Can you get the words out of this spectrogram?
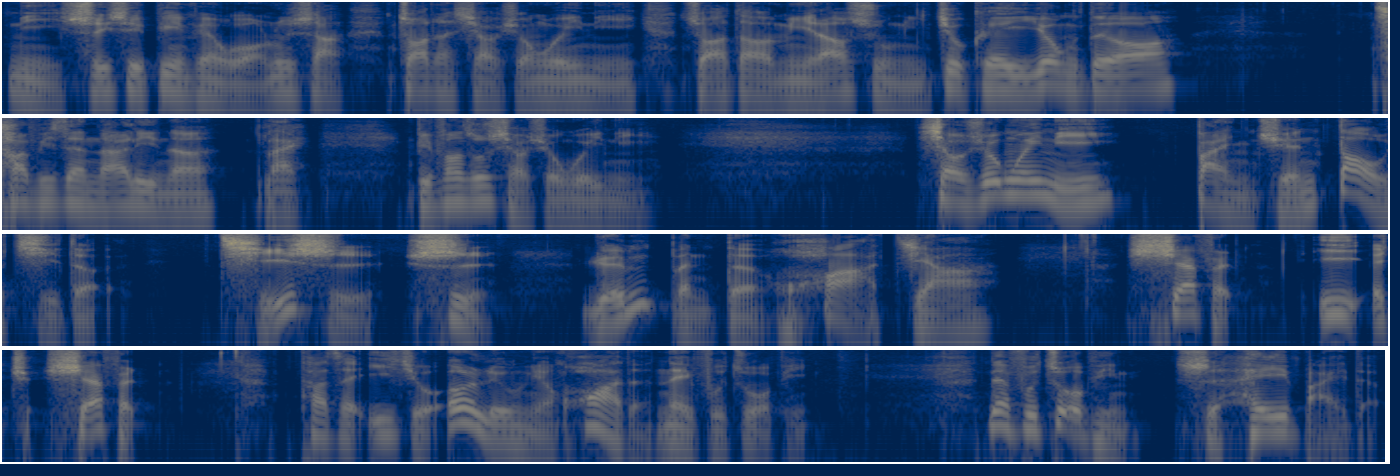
你随随便便网络上抓到小熊维尼、抓到米老鼠你就可以用的哦。差别在哪里呢？来，比方说小熊维尼，小熊维尼版权到期的其实是。原本的画家 Shefford E. H. Shefford，他在一九二六年画的那幅作品，那幅作品是黑白的，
